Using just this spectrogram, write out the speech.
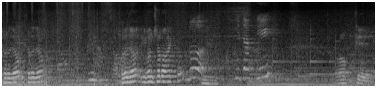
সরে যাও সরে যাও। সরে যাও। ইভান সর আরেকটু। এটা কি রকেট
